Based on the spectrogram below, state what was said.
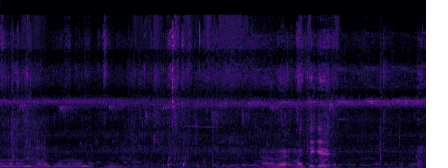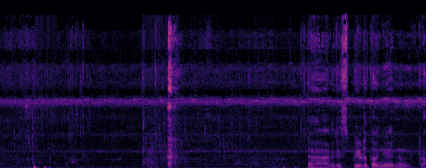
ഉള്ളതുകൊണ്ട് താഴത്തേക്ക് ഉള്ളതുകൊണ്ട് അന്ന് മറ്റേ കീഴ്. ആ സ്പീഡ് തഞ്ഞു വരുന്നുണ്ട് കേട്ടോ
